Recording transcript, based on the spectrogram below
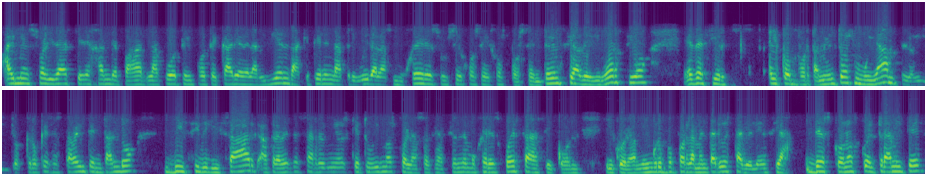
hay mensualidades que dejan de pagar la cuota hipotecaria de la vivienda que tienen atribuida a las mujeres, sus hijos e hijos por sentencia de divorcio. Es decir, el comportamiento es muy amplio y yo creo que se estaba intentando visibilizar a través de esas reuniones que tuvimos con la Asociación de Mujeres Juezas y con, y con algún grupo parlamentario esta violencia. Desconozco el trámite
